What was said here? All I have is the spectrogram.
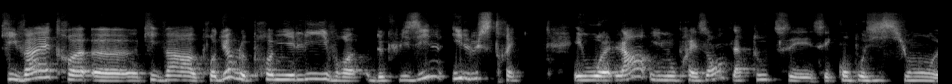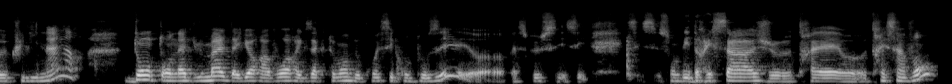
qui va, être, euh, qui va produire le premier livre de cuisine illustré. Et où là, il nous présente là, toutes ces, compositions euh, culinaires, dont on a du mal d'ailleurs à voir exactement de quoi c'est composé, euh, parce que c'est, ce sont des dressages très, très savants.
